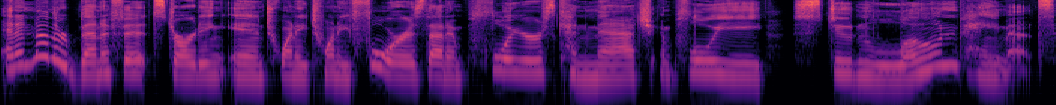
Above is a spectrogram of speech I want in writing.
And another benefit starting in 2024 is that employers can match employee student loan payments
